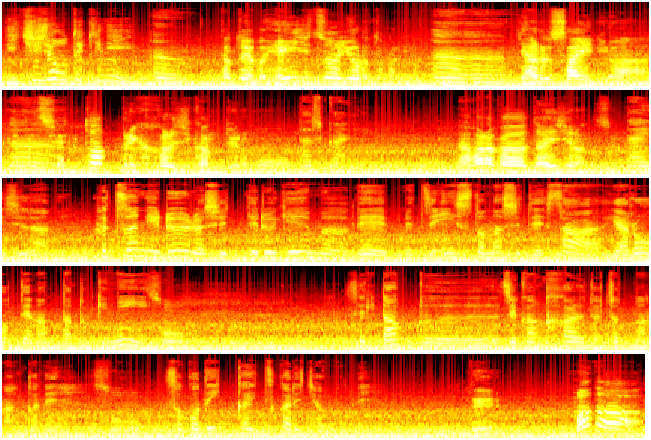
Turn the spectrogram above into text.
日常的にうん。うん例えば平日の夜とかにうんうん。やる際にはやっぱうん。セットアップにかかる時間っていうのも確かに。なかなか大事なんですよ。大事だね普通にルール知ってるゲームで別にインストなしでさやろうってなった時にそう。セットアップ時間かかるとちょっとなんかねそう。そこで一回疲れちゃうもんね。でまだ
